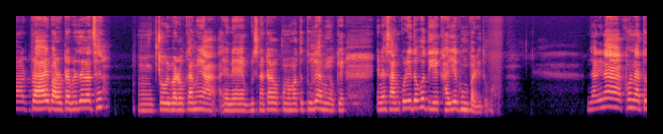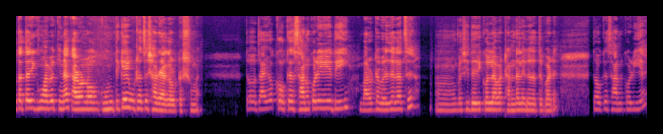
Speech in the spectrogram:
আর প্রায় বারোটা বেজে গেছে। তো এবার ওকে আমি এনে বিছনাটা কোনো মতে তুলে আমি ওকে এনে স্নান করিয়ে দেবো, দিয়ে খাইয়ে ঘুম পাড়িয়ে দেবো। জানি না এখন এত তাড়াতাড়ি ঘুমাবে কিনা, কারণ ও ঘুম থেকেই উঠেছে সাড়ে এগারোটার সময়। তো যাই হোক, ওকে স্নান করিয়ে দিই। বারোটা বেজে গেছে। বেশি দেরি করলে আবার ঠান্ডা লেগে যেতে পারে। তো ওকে স্নান করিয়ে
